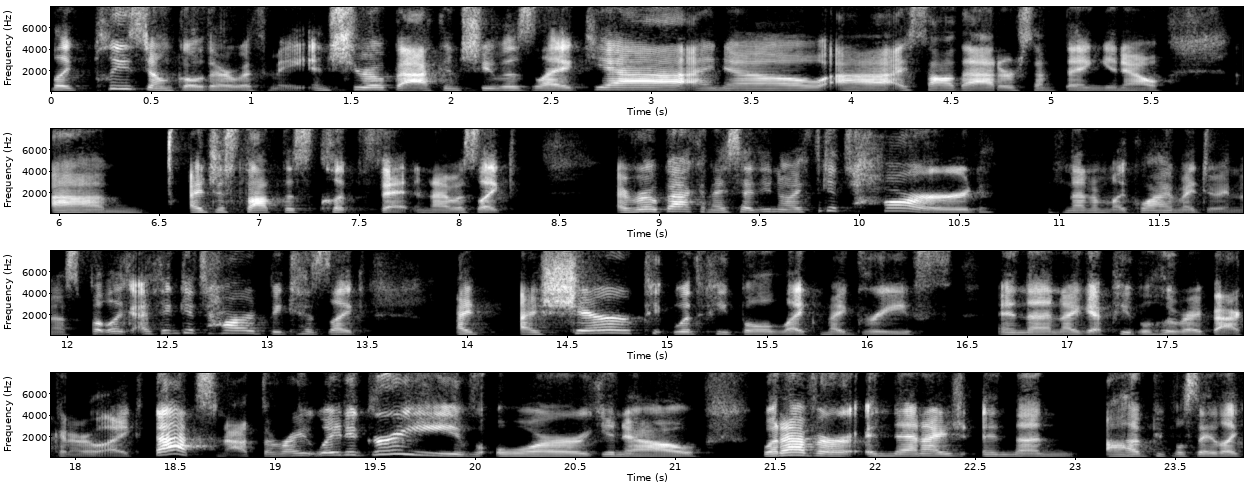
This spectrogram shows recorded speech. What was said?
like, please don't go there with me. And she wrote back and she was like, yeah, I know. Uh, I saw that or something, you know. Um, I just thought this clip fit. And I was like, I wrote back and I said, you know, I think it's hard. And then I'm like, why am I doing this? But like, I think it's hard because like I, I share pe- with people like my grief And then I get people who write back and are like, that's not the right way to grieve or, you know, whatever. And then I, and then I'll have people say, like,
